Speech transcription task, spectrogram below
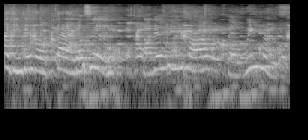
那紧接着带来的是闪电乒乓的 winners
